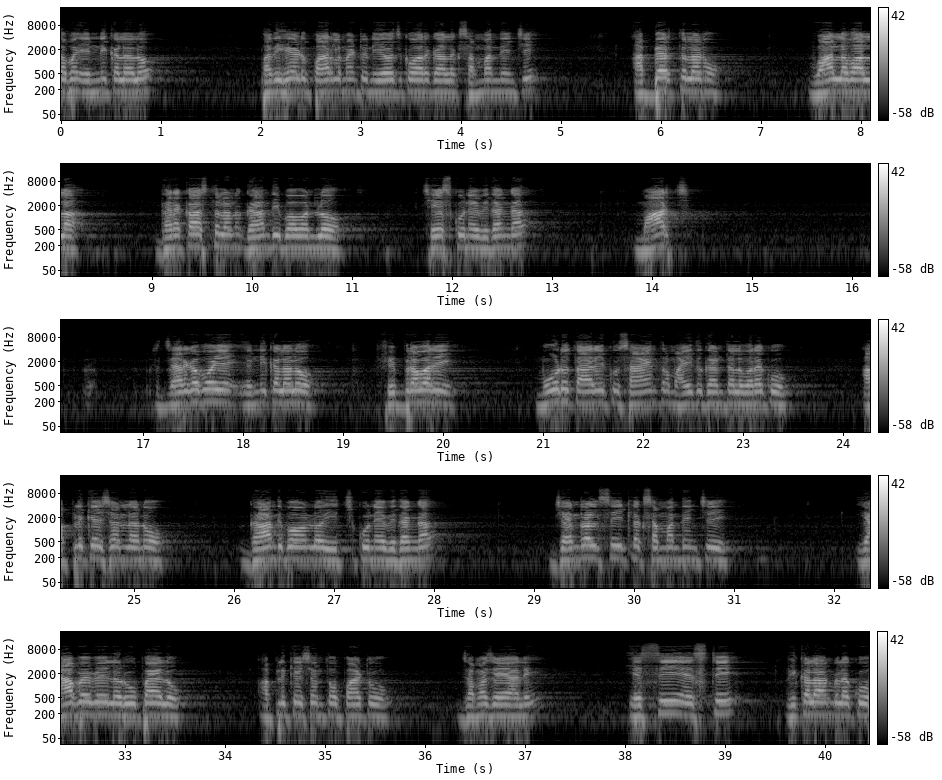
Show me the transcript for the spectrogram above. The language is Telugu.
లోక్సభ ఎన్నికలలో పదిహేడు పార్లమెంటు నియోజకవర్గాలకు సంబంధించి అభ్యర్థులను వాళ్ళ వాళ్ళ దరఖాస్తులను గాంధీ భవన్లో చేసుకునే విధంగా మార్చ్ జరగబోయే ఎన్నికలలో ఫిబ్రవరి మూడు తారీఖు సాయంత్రం ఐదు గంటల వరకు అప్లికేషన్లను గాంధీ భవన్లో ఇచ్చుకునే విధంగా జనరల్ సీట్లకు సంబంధించి యాభై వేల రూపాయలు అప్లికేషన్తో పాటు జమ చేయాలి. ఎస్సీ ఎస్టీ వికలాంగులకు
